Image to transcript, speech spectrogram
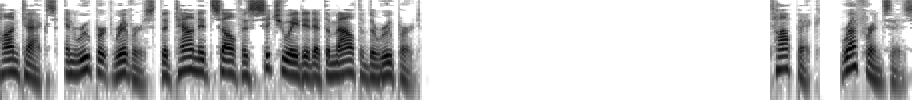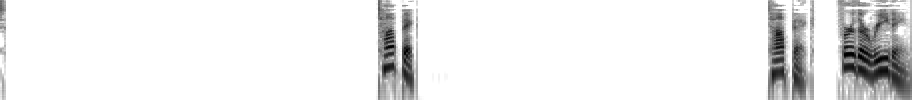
Pontax, and Rupert rivers. The town itself is situated at the mouth of the Rupert. References. Further reading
